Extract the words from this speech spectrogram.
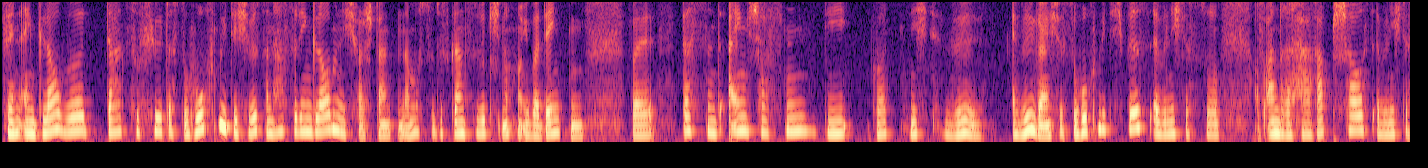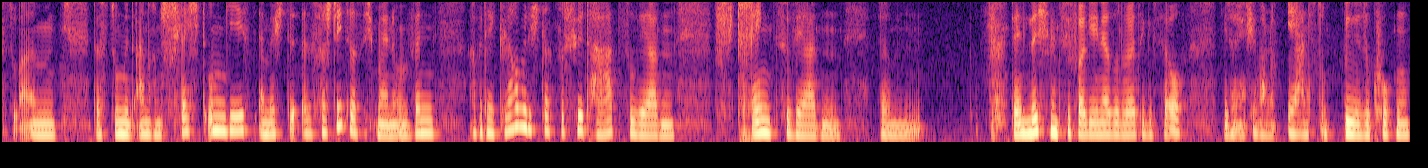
Wenn ein Glaube dazu führt, dass du hochmütig wirst, dann hast du den Glauben nicht verstanden. Dann musst du das Ganze wirklich nochmal überdenken, weil das sind Eigenschaften, die Gott nicht will. Er will gar nicht, dass du hochmütig bist. Er will nicht, dass du auf andere herabschaust. Er will nicht, dass du, ähm, dass du mit anderen schlecht umgehst. Er möchte, also versteht ihr, was ich meine? Und wenn aber der Glaube dich dazu führt, hart zu werden, streng zu werden, ähm, dein Lächeln zu verlieren. Ja, so Leute gibt es ja auch, die dann irgendwie immer nur ernst und böse gucken.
